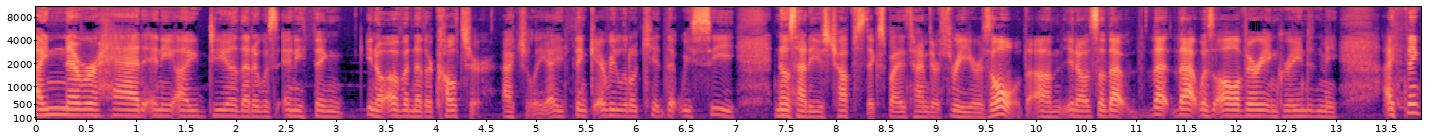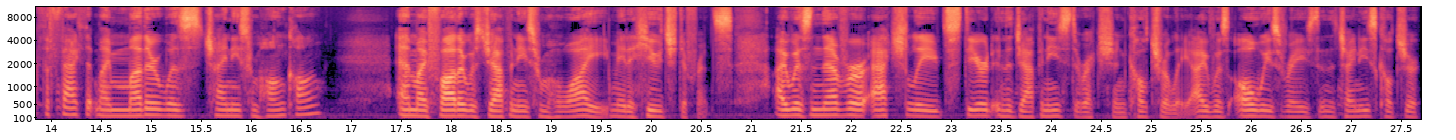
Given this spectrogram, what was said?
I never had any idea that it was anything you know, of another culture, actually. I think every little kid that we see knows how to use chopsticks by the time they're three years old. Um, you know, so that, that, that was all very ingrained in me. I think the fact that my mother was Chinese from Hong Kong and my father was Japanese from Hawaii made a huge difference. I was never actually steered in the Japanese direction culturally. I was always raised in the Chinese culture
